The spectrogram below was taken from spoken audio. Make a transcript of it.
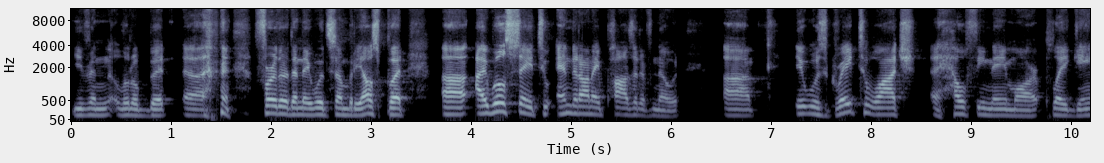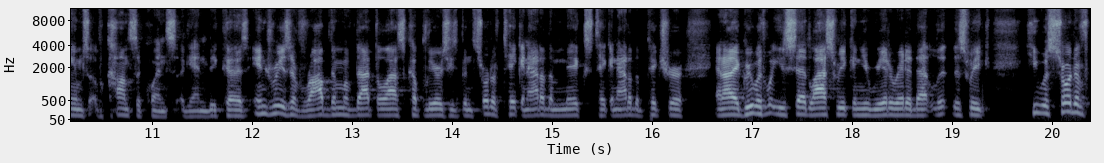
even a little bit uh, further than they would somebody else. But uh, I will say to end it on a positive note. Uh, it was great to watch a healthy Neymar play games of consequence again because injuries have robbed him of that the last couple years. He's been sort of taken out of the mix, taken out of the picture. And I agree with what you said last week, and you reiterated that this week. He was sort of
